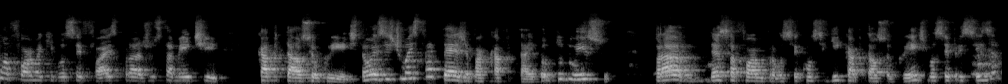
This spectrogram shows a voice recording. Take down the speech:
uma forma que você faz para justamente captar o seu cliente. Então, existe uma estratégia para captar. Então, tudo isso, para dessa forma, para você conseguir captar o seu cliente, você precisa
